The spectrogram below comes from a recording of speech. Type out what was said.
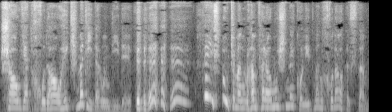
شاید خدا حکمتی در اون دیده. فیسبوک من رو هم فراموش نکنید. من خدا هستم.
